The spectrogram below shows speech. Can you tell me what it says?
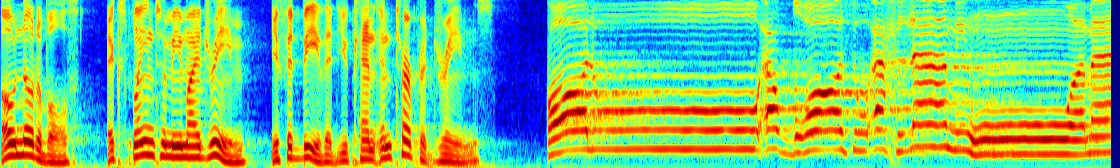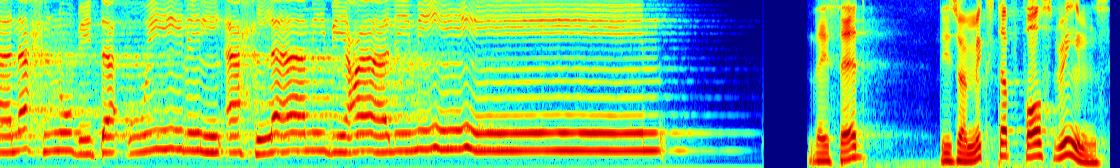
O notables, explain to me my dream, if it be that you can interpret dreams. قالوا اضغاث احلام وما نحن بتاويل الاحلام بعالمين They said, These are mixed up false dreams,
